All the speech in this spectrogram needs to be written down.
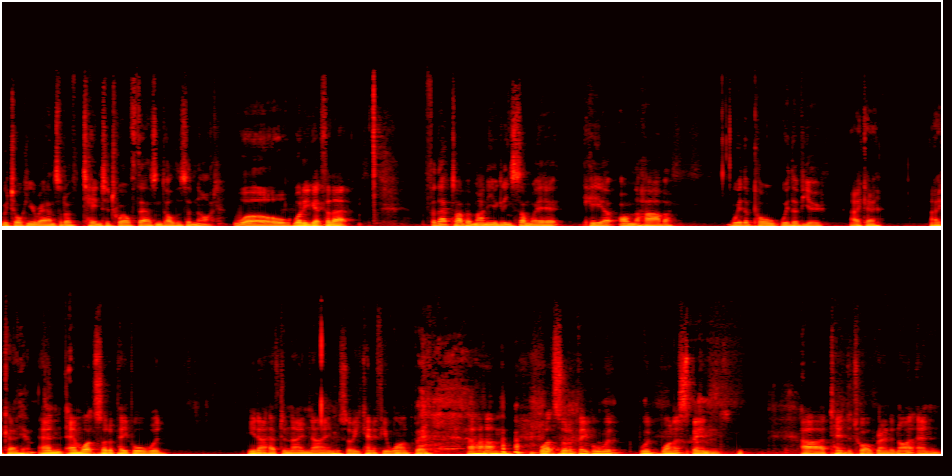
we're talking around sort of ten to twelve thousand dollars a night. Whoa! What do you get for that? for that type of money, you're getting somewhere here on the harbour with a pool, with a view. Okay. Okay. Yeah. And and what sort of people would you don't have to name names, or you can if you want, but um, what sort of people would, would want to spend uh, ten to twelve grand a night and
